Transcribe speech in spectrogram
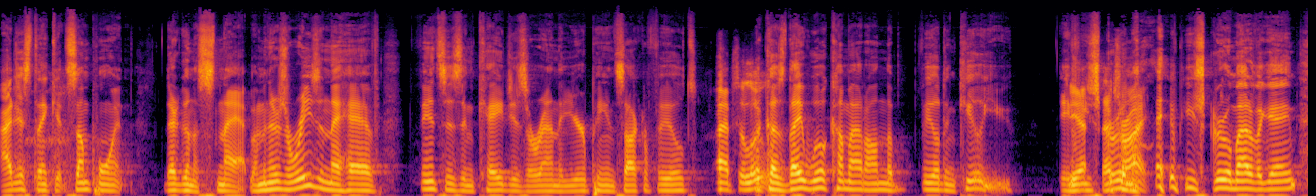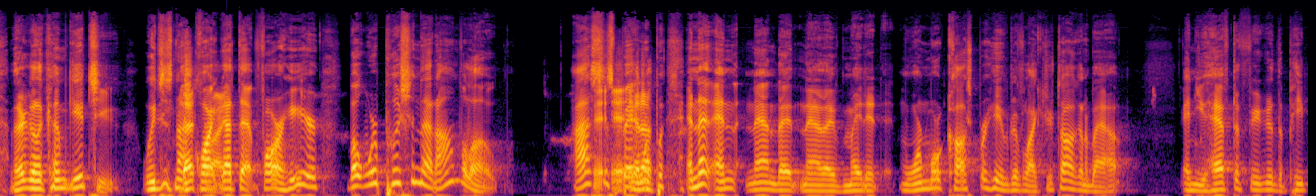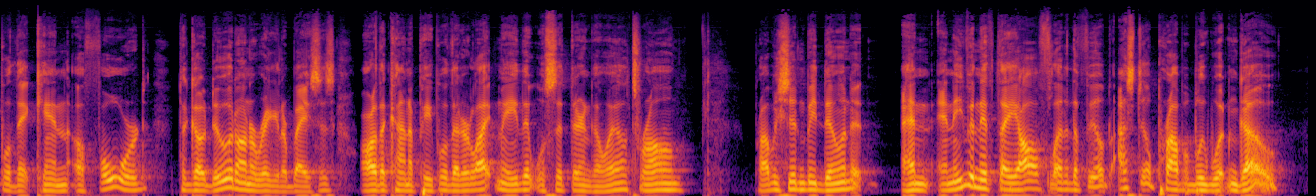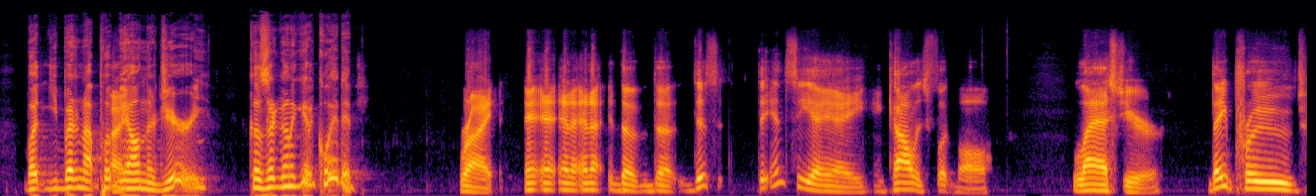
I just think at some point they're going to snap. I mean, there's a reason they have fences and cages around the European soccer fields absolutely because they will come out on the field and kill you. If Yeah, you screw that's them, right. If you screw them out of a game, they're going to come get you. We just not That's quite right. got that far here, but we're pushing that envelope. I suspect, and I- pu- and that and now that now they've made it more and more cost prohibitive, like you're talking about, and you have to figure the people that can afford to go do it on a regular basis are the kind of people that are like me that will sit there and go, well, it's wrong, probably shouldn't be doing it. And and even if they all flooded the field, I still probably wouldn't go. But you better not put me on their jury because they're going to get acquitted. Right. And and, and, I- uh, the the this the NCAA in college football last year, they proved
